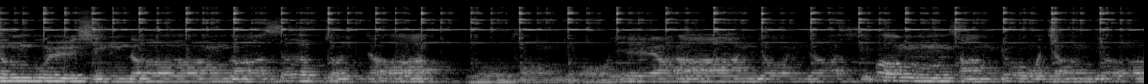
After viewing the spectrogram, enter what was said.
전불신등 어섭존자 유성조예 안존자 시봉상교 정정성모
